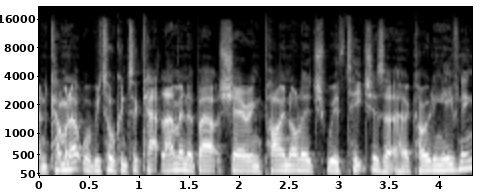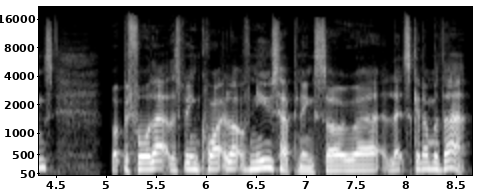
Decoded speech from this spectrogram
And coming up, we'll be talking to Cat Lamin about sharing Pi knowledge with teachers at her coding evenings. But before that, there's been quite a lot of news happening, so uh, let's get on with that.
